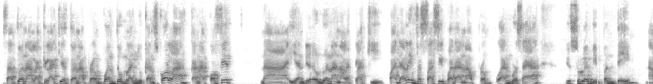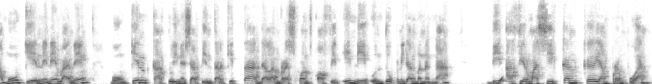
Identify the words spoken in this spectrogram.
satu anak laki-laki satu anak perempuan untuk melanjutkan sekolah karena COVID, nah yang didahulukan anak laki-laki. Padahal investasi pada anak perempuan menurut saya justru lebih penting. Nah mungkin ini Mbak Ning, mungkin kartu Indonesia Pintar kita dalam respons COVID ini untuk pendidikan menengah diafirmasikan ke yang perempuan,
